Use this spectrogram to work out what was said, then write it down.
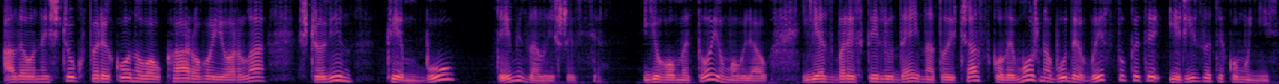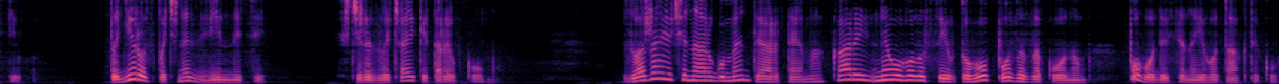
Але Онищук переконував Карого і Орла, що він ким був, тим і залишився. Його метою, мовляв, є зберегти людей на той час, коли можна буде виступити і різати комуністів. Тоді розпочне з Вінниці, з чрезвичайки та ривкому. Зважаючи на аргументи Артема, Карий не оголосив того поза законом, погодився на його тактику.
